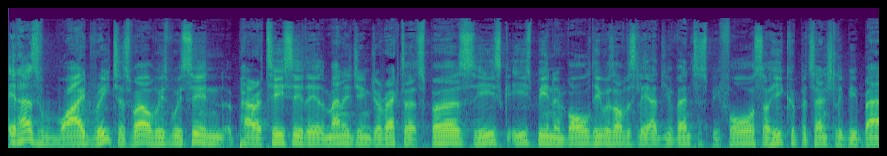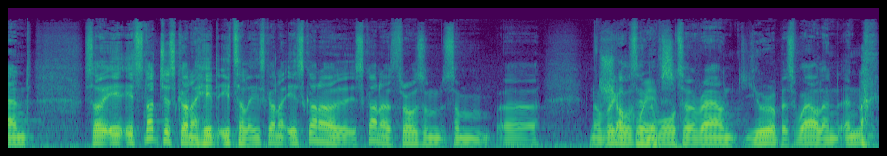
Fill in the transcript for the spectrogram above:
it has wide reach as well. We've we've seen Paratici, the managing director at Spurs. He's he's been involved. He was obviously at Juventus before, so he could potentially be banned. So it, it's not just going to hit Italy. It's gonna it's gonna it's gonna throw some some. Uh, know, wriggles in the water around Europe as well. And and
